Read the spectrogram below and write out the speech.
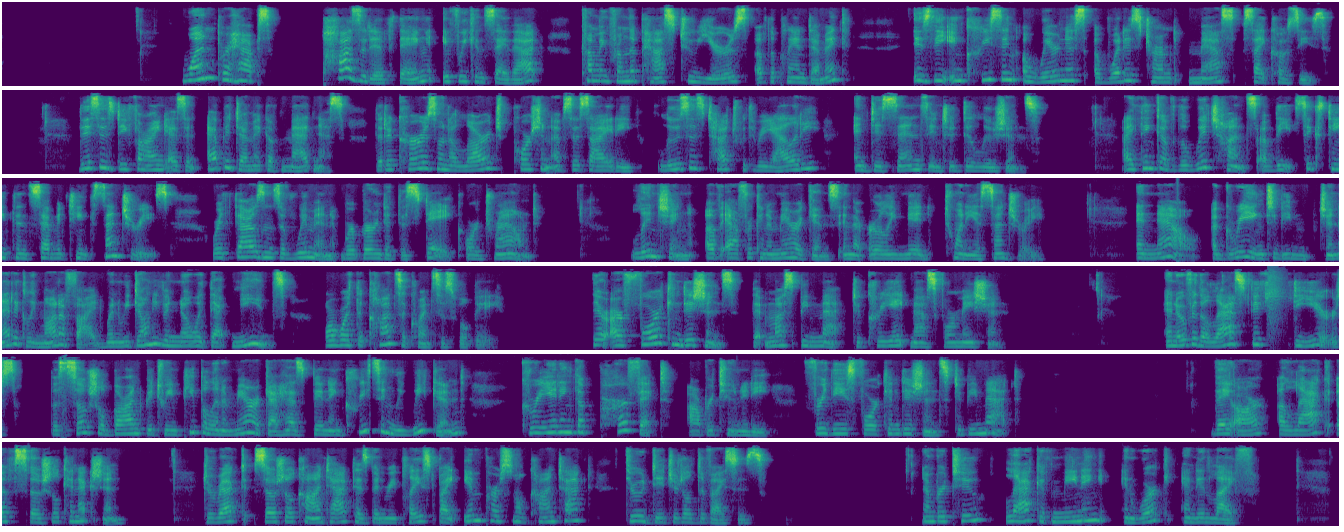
One perhaps positive thing, if we can say that, coming from the past two years of the pandemic, is the increasing awareness of what is termed mass psychoses. This is defined as an epidemic of madness that occurs when a large portion of society loses touch with reality and descends into delusions. I think of the witch hunts of the 16th and 17th centuries, where thousands of women were burned at the stake or drowned, lynching of African Americans in the early mid 20th century. And now agreeing to be genetically modified when we don't even know what that means or what the consequences will be. There are four conditions that must be met to create mass formation. And over the last 50 years, the social bond between people in America has been increasingly weakened, creating the perfect opportunity for these four conditions to be met. They are a lack of social connection. Direct social contact has been replaced by impersonal contact through digital devices. Number two, lack of meaning in work and in life.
